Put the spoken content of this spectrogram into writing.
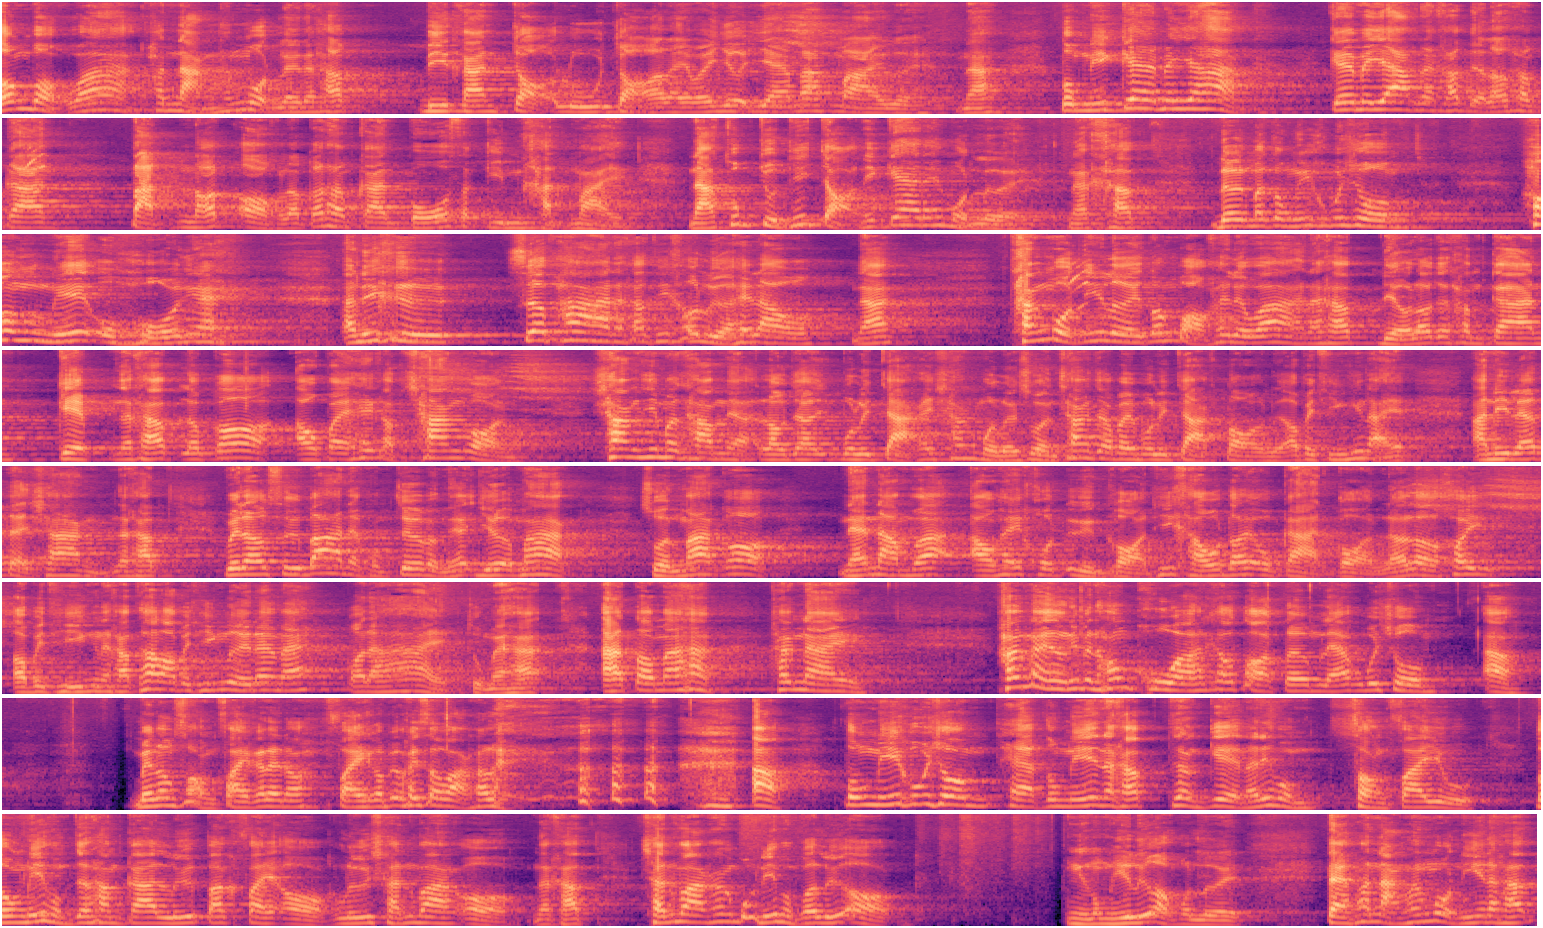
ต้องบอกว่าผนังทั้งหมดเลยนะครับ มีการเจาะรูเจาะอะไรไว้เยอะแยะมากมายเลยนะ ตรงนี้แก้ไม่ยาก แก้ไม่ยากนะครับ เดี๋ยวเราทำการตัดน็อตออกแล้วก็ทำการโป๊สกิมขัดใหม่นะทุกจุดที่เจาะนี่แก้ได้หมดเลยนะครับ เดินมาตรงนี้คุณผู้ชม ห้องตรงนี้โอ้โหไง อันนี้คือเสื้อผ้านะครับที่เขาเหลือให้เรานะทั้งหมดนี้เลยต้องบอกให้เลยว่านะครับ เดี๋ยวเราจะทำการเก็บนะครับ แล้วก็เอาไปให้กับช่างก่อน ช่างที่มาทำเนี่ยเราจะบริจาคให้ช่างหมดเลยส่วนช่างจะไปบริจาคต่อหรือเอาไปทิ้งที่ไหน อันนี้แล้วแต่ช่างนะครับ เวลาซื้อบ้านเนี่ยผมเจอแบบเนี้ยเยอะมาก ส่วนมากก็แนะนำว่าเอาให้คนอื่นก่อนที่เขาด้อยโอกาสก่อน แล้วเราค่อยเอาไปทิ้งนะครับ ถ้าเราไปทิ้งเลยได้ไหมก็ได้ถูกไหมฮะอะต่อมาข้างใน ข้างในตรงนี้เป็นห้องครัวที่เขาต่อเติมแล้วคุณผู้ชมอ้าวไม่ต้องส่องไฟก็ได้เนาะไฟเขาไม่ค่อยสว่างเท่าไหร่อะ ตรงนี้คุณผู้ชมแถบตรงนี้นะครับสังเกตนะที่ผมส่องไฟอยู่ ตรงนี้ผมจะทำการรื้อปลั๊กไฟออกรื้อชั้นวางออกนะครับชั้นวางข้างบนนี้ผมก็รื้อออกนี่ตรงนี้รื้อออกหมดเลย แต่ผนังทั้งหมดนี้นะครับ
